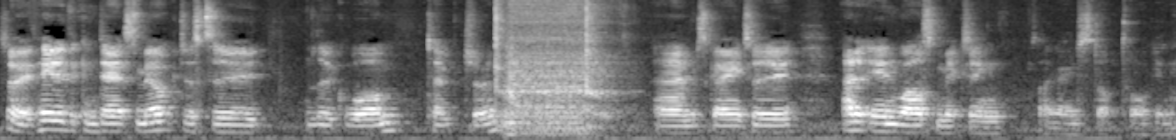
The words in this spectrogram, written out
So we've heated the condensed milk just to lukewarm temperature. And I'm just going to add it in whilst mixing, so I'm going to stop talking.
